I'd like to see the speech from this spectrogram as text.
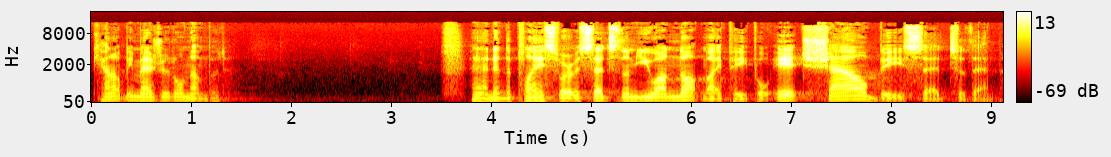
Cannot be measured or numbered. And in the place where it was said to them, You are not my people, it shall be said to them,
